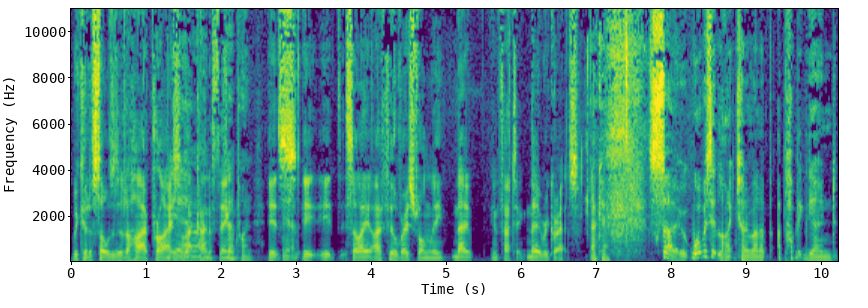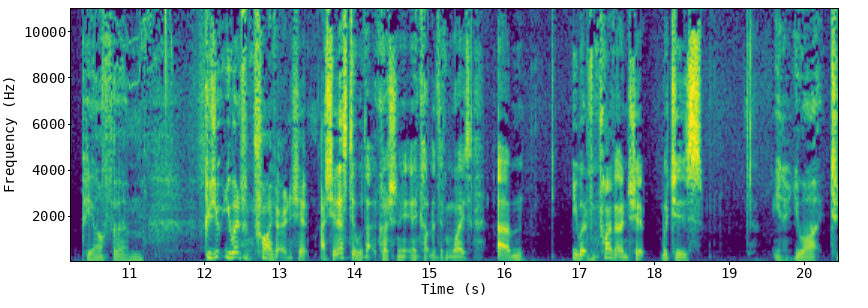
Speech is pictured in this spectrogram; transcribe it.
we could have sold it at a higher price," Yeah, or that right. kind of thing. Fair point. It's it, it. So I, I feel very strongly no, emphatic, no regrets. Okay. So, what was it like trying to run a, a publicly owned PR firm? Because you, you went from private ownership. Actually, let's deal with that question in a couple of different ways. Um, you went from private ownership, which is, you know, you are to,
